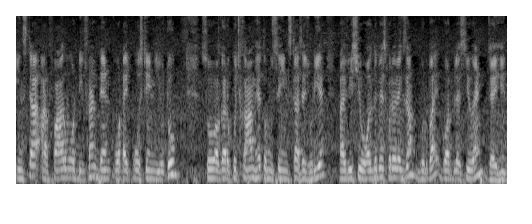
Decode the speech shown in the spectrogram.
insta are far more different than what I post in YouTube so अगर कुछ काम है तो मुझसे इंस्टा से जुड़िए। I wish you all the best for your exam good bye God bless you and जय हिंद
